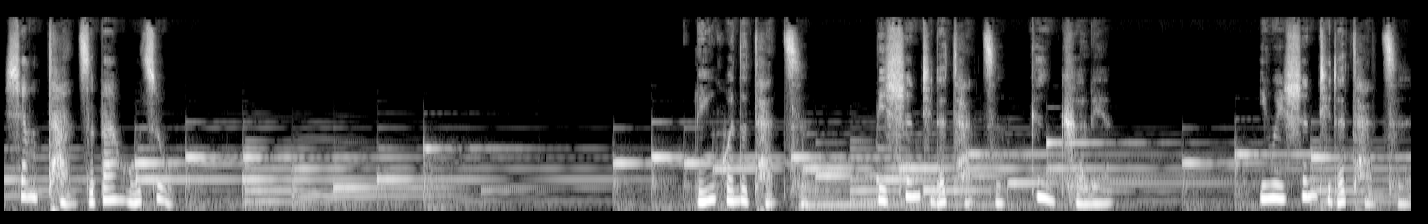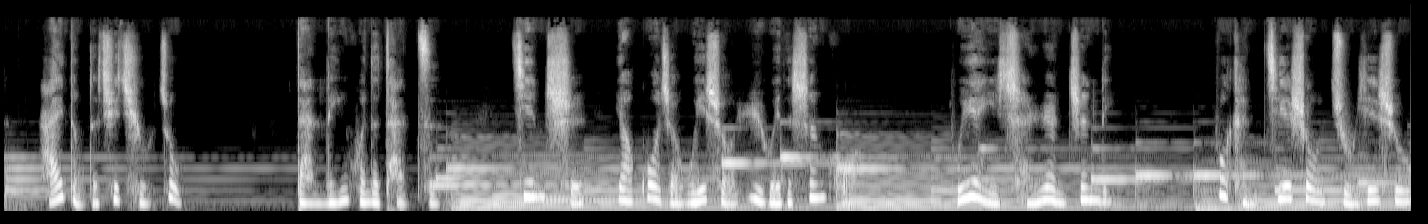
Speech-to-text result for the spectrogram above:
像毯子般无助。灵魂的毯子比身体的毯子更可怜，因为身体的毯子还懂得去求助，但灵魂的毯子坚持要过着为所欲为的生活，不愿意承认真理，不肯接受主耶稣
